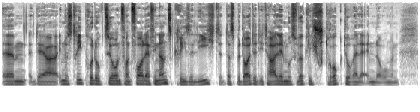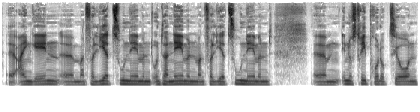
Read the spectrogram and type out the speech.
ähm, der Industrieproduktion von vor der Finanzkrise liegt. Das bedeutet, Italien muss wirklich strukturelle Änderungen äh, eingehen. Äh, man verliert zunehmend Unternehmen, man verliert zunehmend ähm, Industrieproduktion.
